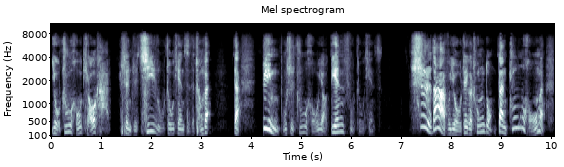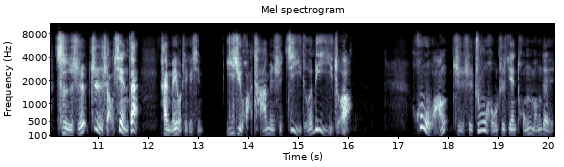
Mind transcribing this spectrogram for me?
有诸侯调侃甚至欺辱周天子的成分，但并不是诸侯要颠覆周天子。士大夫有这个冲动，但诸侯们此时至少现在还没有这个心。一句话，他们是既得利益者。护王只是诸侯之间同盟的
